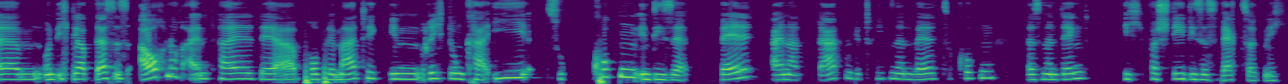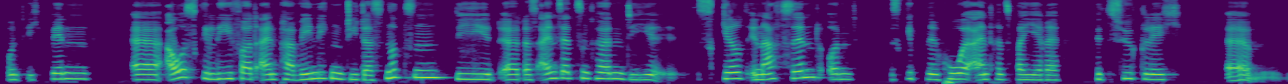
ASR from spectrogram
Ähm, und ich glaube, das ist auch noch ein Teil der Problematik in Richtung KI zu gucken, in diese Welt, einer datengetriebenen Welt zu gucken, dass man denkt, ich verstehe dieses Werkzeug nicht und ich bin äh, ausgeliefert ein paar wenigen, die das nutzen, die äh, das einsetzen können, die skilled enough sind und es gibt eine hohe Eintrittsbarriere bezüglich ähm,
